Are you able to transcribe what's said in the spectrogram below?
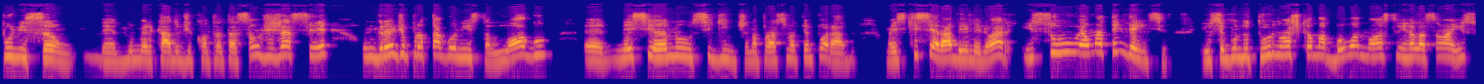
punição né, no mercado de contratação, de já ser um grande protagonista logo é, nesse ano seguinte, na próxima temporada mas que será bem melhor, isso é uma tendência. E o segundo turno acho que é uma boa amostra em relação a isso,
